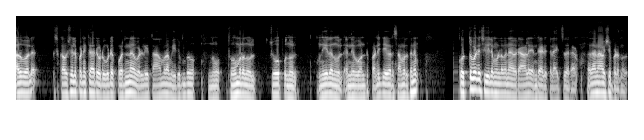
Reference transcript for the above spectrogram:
അതുപോലെ കൗശലപ്പണിക്കാരോടുകൂടി പൊന്ന വെള്ളി താമ്രം ഇരുമ്പ് നൂ ധൂമ്രനൂൽ ചുവപ്പ് നൂൽ നീലനൂൽ എന്നിവ കൊണ്ട് പണി ചെയ്യുവാൻ സമർത്ഥനും കൊത്തുപണി ശീലമുള്ളവനായ ഒരാളെ എന്റെ അടുക്കൽ അയച്ചു തരാം. അതാണ് ആവശ്യപ്പെടുന്നത്.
